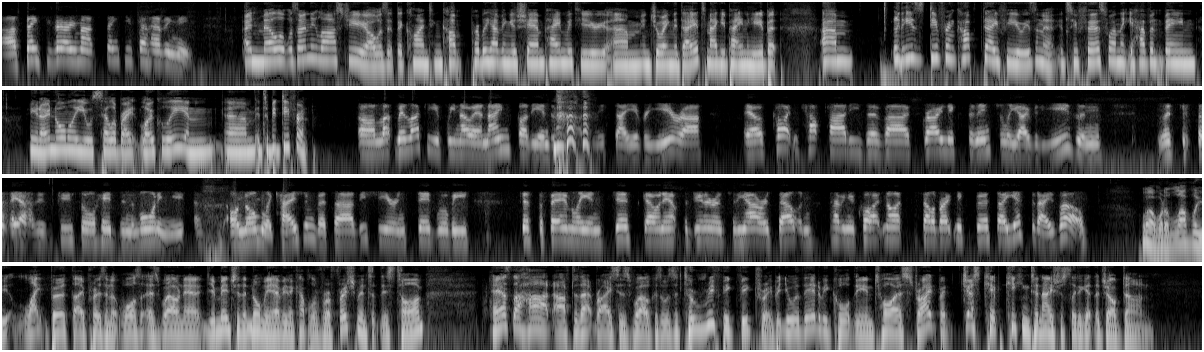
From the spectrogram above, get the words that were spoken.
Uh, thank you very much. Thank you for having me. And Mel, it was only last year I was at the Kyneton Cup, probably having a champagne with you, um, enjoying the day. It's Maggie Payne here, but um, it is different Cup Day for you, isn't it? It's your first one that you haven't been. You know, normally you'll celebrate locally, and um, it's a bit different. Uh, we're lucky if we know our names by the end of the this day every year. Uh, our Kyneton Cup parties have uh, grown exponentially over the years, and let's just say uh, there's a few sore heads in the morning uh, on normal occasion, but uh, this year instead we'll be just the family and Jess going out for dinner and to the RSL and having a quiet night to celebrate Mick's birthday yesterday as well. Well, what a lovely late birthday present it was as well. Now, you mentioned that normally having a couple of refreshments at this time. How's the heart after that race as well? Because it was a terrific victory, but you were there to be caught the entire straight, but just kept kicking tenaciously to get the job done.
